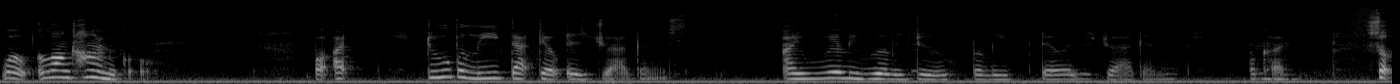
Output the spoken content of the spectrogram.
Well, a long time ago. But I do believe that there is dragons. I really, really do believe there is dragons. Okay. Mm-hmm. So,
